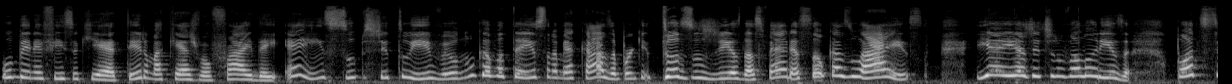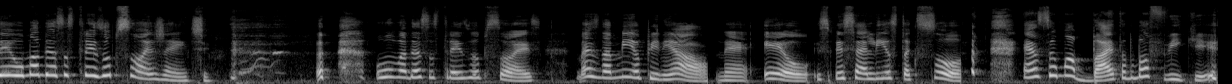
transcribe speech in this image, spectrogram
O benefício que é ter uma Casual Friday é insubstituível. Eu nunca vou ter isso na minha casa porque todos os dias das férias são casuais. E aí a gente não valoriza. Pode ser uma dessas três opções, gente. uma dessas três opções. Mas na minha opinião, né, eu, especialista que sou, essa é uma baita de uma.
